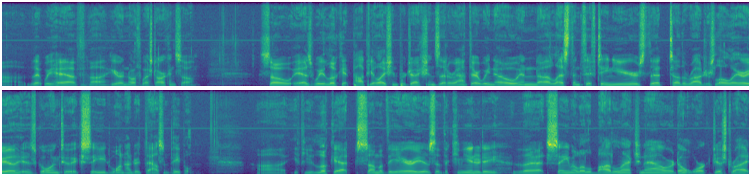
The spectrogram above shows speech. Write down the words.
uh, that we have here in Northwest Arkansas. So, as we look at population projections that are out there, we know in uh, less than 15 years that uh, the Rogers Lowell area is going to exceed 100,000 people. Uh, if you look at some of the areas of the community that seem a little bottlenecked now or don't work just right,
